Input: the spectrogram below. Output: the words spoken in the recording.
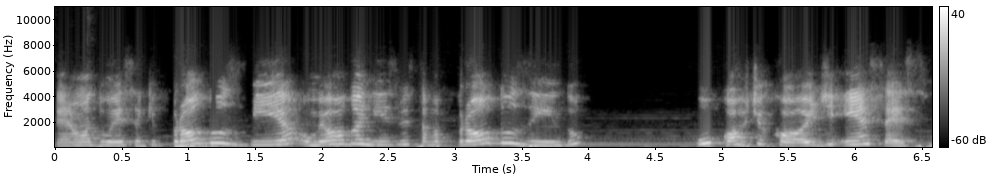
era uma doença que produzia, o meu organismo estava produzindo o corticoide em excesso.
